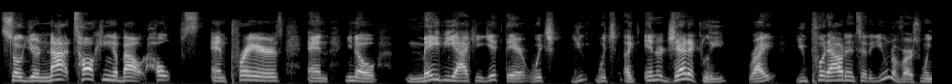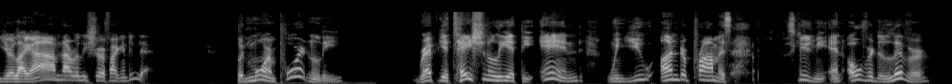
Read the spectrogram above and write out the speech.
So you're not talking about hopes and prayers and you know maybe I can get there, which you which like energetically, right? You put out into the universe when you're like, I'm not really sure if I can do that. But more importantly, reputationally at the end, when you under promise, excuse me, and over deliver,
